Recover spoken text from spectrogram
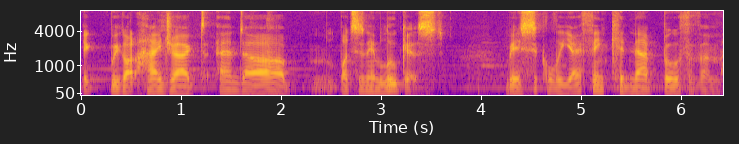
it, we got hijacked, and uh, what's his name, Lucas, basically, I think, kidnapped both of them.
